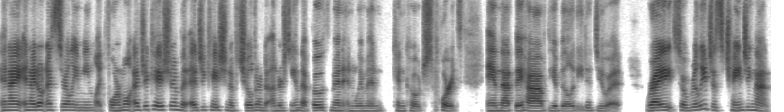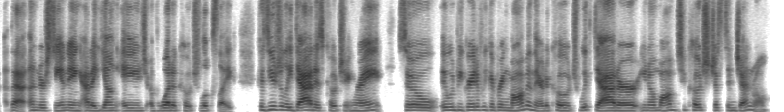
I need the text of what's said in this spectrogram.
And I and I don't necessarily mean like formal education, but education of children to understand that both men and women can coach sports and that they have the ability to do it right so really just changing that that understanding at a young age of what a coach looks like because usually dad is coaching right so it would be great if we could bring mom in there to coach with dad or you know mom to coach just in general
